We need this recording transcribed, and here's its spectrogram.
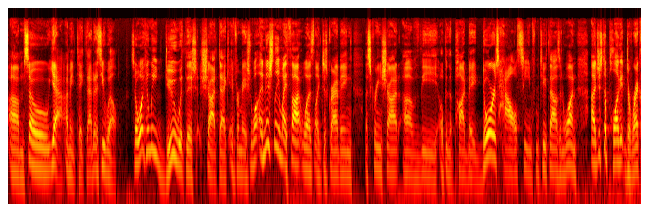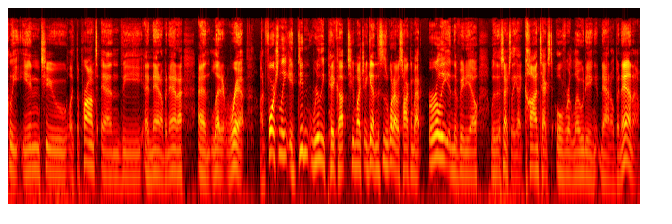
Um, so yeah, I mean, take that as you will. So what can we do with this ShotDeck information? Well, initially my thought was like just grabbing a screenshot of the open the pod bay doors HAL scene from 2001, uh, just to plug it directly into like the prompt and the and Nano Banana and let it rip. Unfortunately, it didn't really pick up too much. Again, this is what I was talking about early in the video with essentially like context overloading Nano Banana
